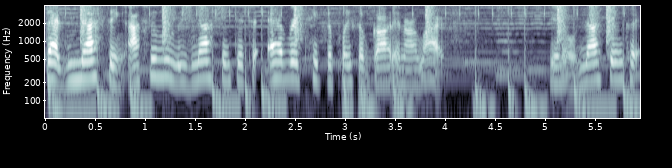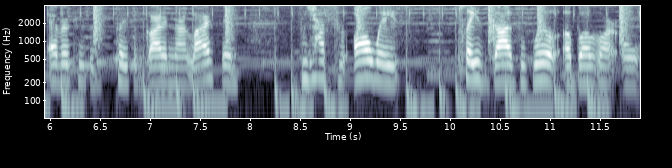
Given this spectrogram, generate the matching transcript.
that nothing, absolutely nothing, could to ever take the place of God in our lives. You know, nothing could ever take the place of God in our life, and we have to always place God's will above our own,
